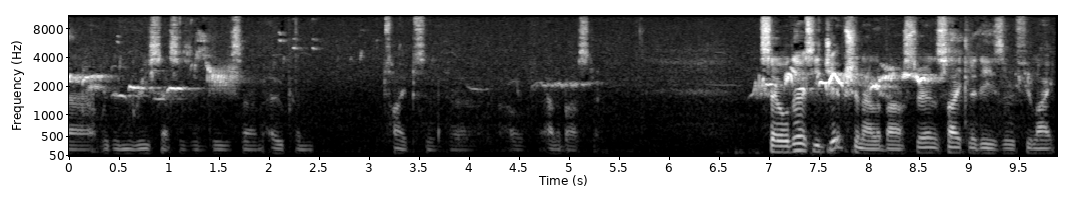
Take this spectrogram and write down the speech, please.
uh, within the recesses of these um, open types of, uh, of alabaster. So although it's Egyptian alabaster and Cyclades, if you like,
